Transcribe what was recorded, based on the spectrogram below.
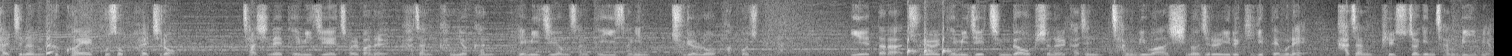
팔찌는 흑화의 구속 팔찌로 자신의 데미지의 절반을 가장 강력한 데미지형 상태 이상인 출혈로 바꿔줍니다. 이에 따라 출혈 데미지 증가 옵션을 가진 장비와 시너지를 일으키기 때문에 가장 필수적인 장비이며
